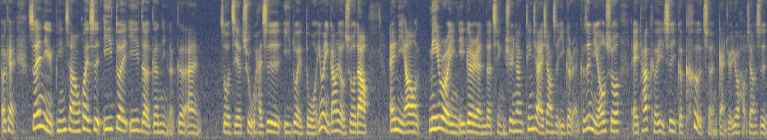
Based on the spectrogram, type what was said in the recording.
OK，所以你平常会是一对一的跟你的个案做接触，还是一对多？因为你刚刚有说到。哎，你要 mirroring 一个人的情绪，那听起来像是一个人，可是你又说，哎，它可以是一个课程，感觉又好像是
